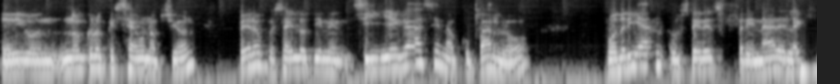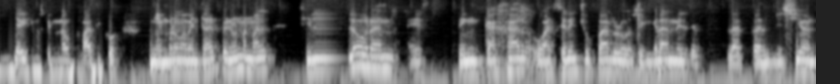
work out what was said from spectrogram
te digo, no creo que sea una opción, pero pues ahí lo tienen. Si llegasen a ocuparlo, podrían ustedes frenar el ya dijimos que en automático ni en broma va pero en un manual, si logran este, encajar o hacer enchufar los engranes de la transmisión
